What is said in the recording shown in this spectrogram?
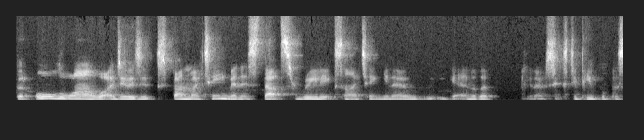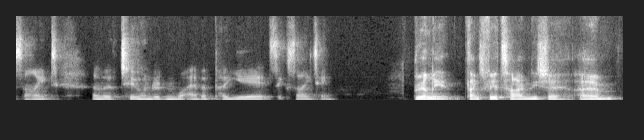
But all the while, what I do is expand my team, and it's that's really exciting. You know, we get another you know 60 people per site, another 200 and whatever per year. It's exciting. Brilliant. Thanks for your time, Nisha. Um,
